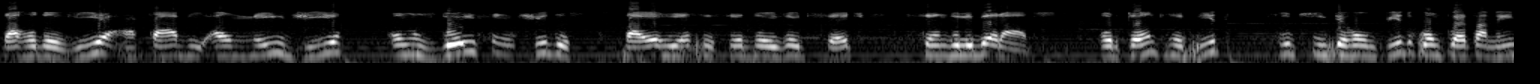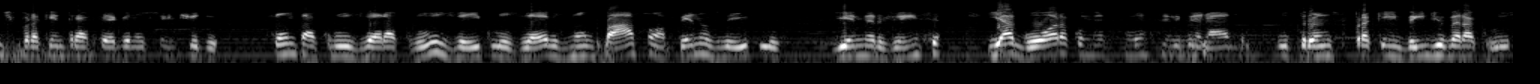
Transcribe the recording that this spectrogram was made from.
da rodovia acabe ao meio-dia, com os dois sentidos da RSC 287 sendo liberados. Portanto, repito, fluxo interrompido completamente para quem trafega no sentido Santa Cruz-Veracruz, veículos leves não passam, apenas veículos de emergência, e agora começou a ser liberado o trânsito para quem vem de Veracruz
